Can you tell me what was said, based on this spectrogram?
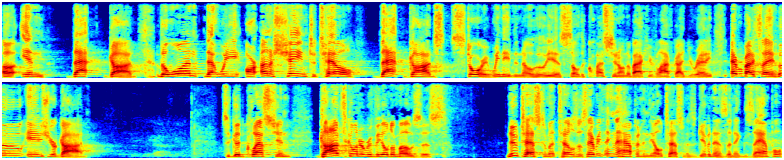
uh, in that God. The one that we are unashamed to tell that God's story, we need to know who He is. So, the question on the back of your life guide, you ready? Everybody say, Who is your God? It's a good question. God's going to reveal to Moses. New Testament tells us everything that happened in the Old Testament is given as an example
